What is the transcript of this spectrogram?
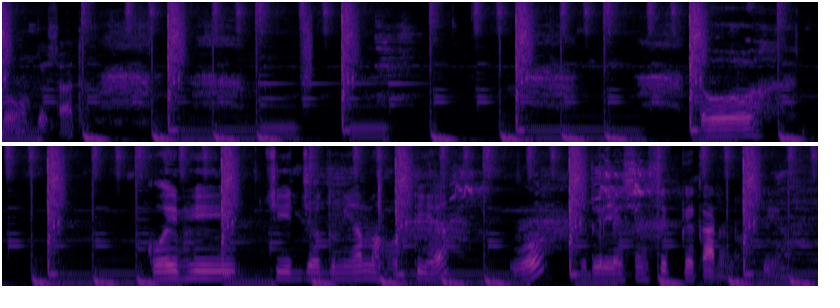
लोगों के साथ। तो कोई भी चीज़ जो दुनिया में होती है, वो रिलेशनशिप के कारण होती है।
